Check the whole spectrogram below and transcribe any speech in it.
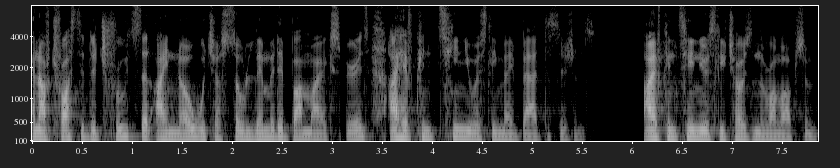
and I've trusted the truths that I know, which are so limited by my experience, I have continuously made bad decisions. I have continuously chosen the wrong option.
